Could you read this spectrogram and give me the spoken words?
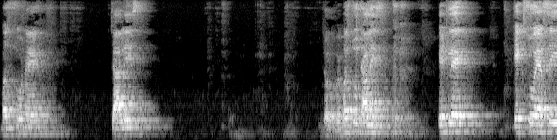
બસો ને ચાલીસ ચલો હવે બસો ચાલીસ એટલે એકસો એસી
